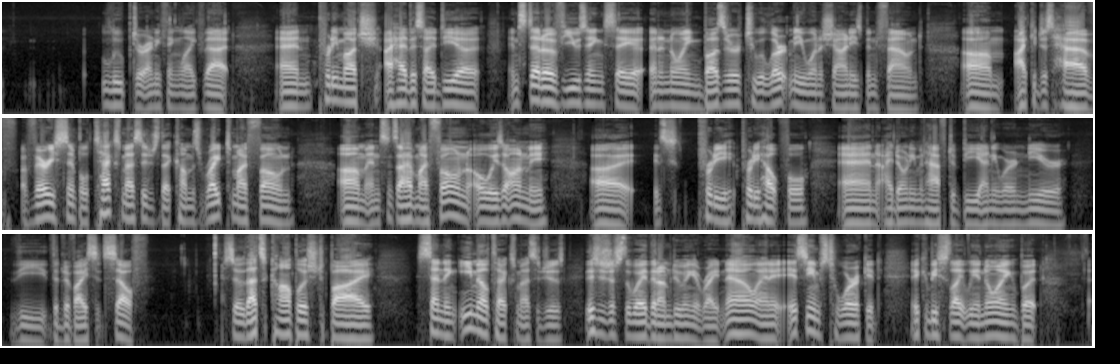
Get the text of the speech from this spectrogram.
looped or anything like that. And pretty much I had this idea, instead of using, say, an annoying buzzer to alert me when a shiny's been found, um, I could just have a very simple text message that comes right to my phone. Um, and since I have my phone always on me, uh, it's pretty pretty helpful, and I don't even have to be anywhere near the the device itself. So that's accomplished by sending email text messages. This is just the way that I'm doing it right now, and it, it seems to work. It it can be slightly annoying, but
